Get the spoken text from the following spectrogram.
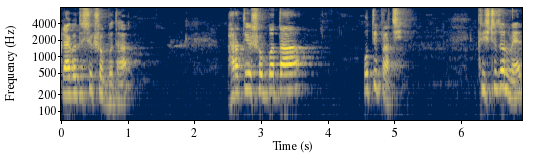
প্রাগৈতিহাসিক সভ্যতা, ভারতীয় সভ্যতা অতি প্রাচীন। খ্রিস্টজন্মের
